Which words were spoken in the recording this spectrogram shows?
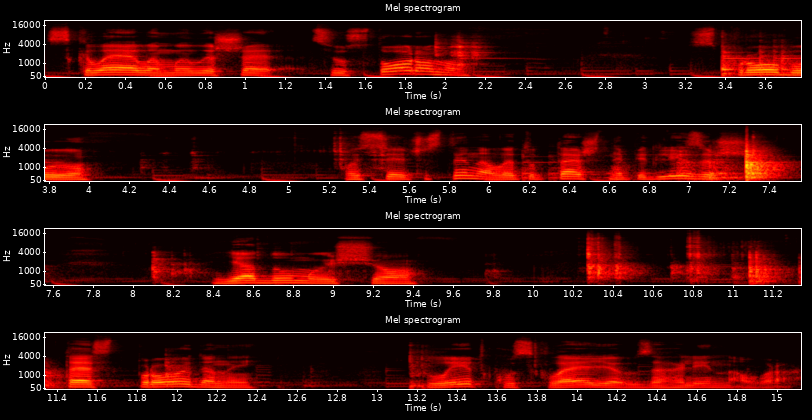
Склеїли ми лише цю сторону. Спробую ось цієї частини, але тут теж не підлізеш. Я думаю, що тест пройдений. Плитку склею взагалі на ура.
